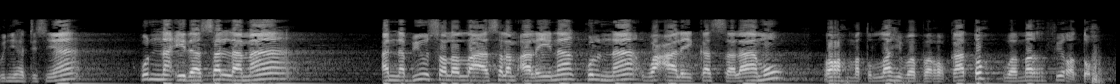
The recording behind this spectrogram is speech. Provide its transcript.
Bunyi hadisnya kunna idza sallama an-nabiy sallallahu alaihi wasallam alaina qulna wa alaikas salamu warahmatullahi wabarakatuh wa maghfiratuh.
